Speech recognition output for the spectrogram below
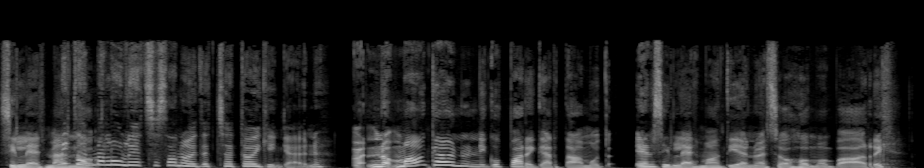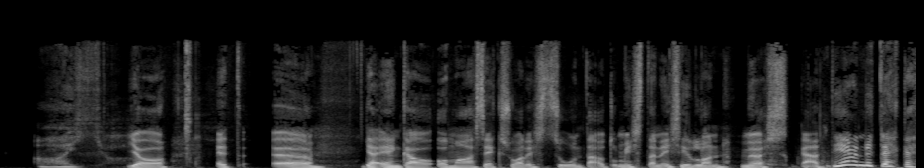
silleen, että mä en Mitä oo- mä luulin, että sä sanoit, että sä et oikein käynyt? No mä oon käynyt niin kuin pari kertaa, mutta en silleen, että mä oon tiennyt, että se on homobaari. Ai joo. Joo, et, ö, ja enkä ole omaa seksuaalista suuntautumista, niin silloin myöskään tiennyt, ehkä,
